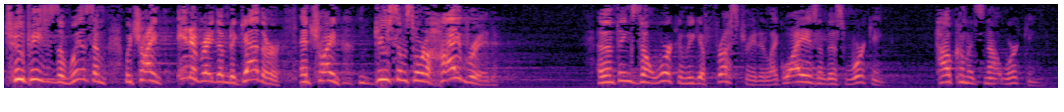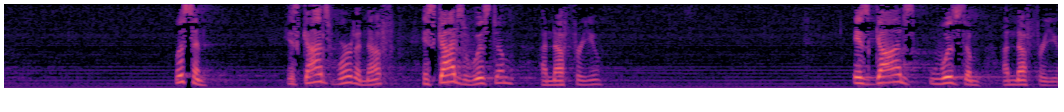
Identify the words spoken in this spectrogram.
two pieces of wisdom, we try and integrate them together and try and do some sort of hybrid. And then things don't work, and we get frustrated. Like, why isn't this working? How come it's not working? Listen, is God's word enough? Is God's wisdom enough for you? Is God's wisdom enough for you?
